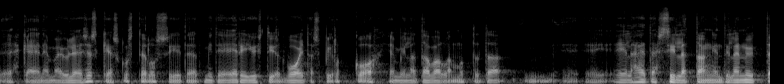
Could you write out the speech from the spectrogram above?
ehkä enemmän yleisessä keskustelussa siitä, että miten eri yhtiöt voitaisiin pilkkoa ja millä tavalla, mutta tota, ei, ei lähdetä sille tangentille nyt.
